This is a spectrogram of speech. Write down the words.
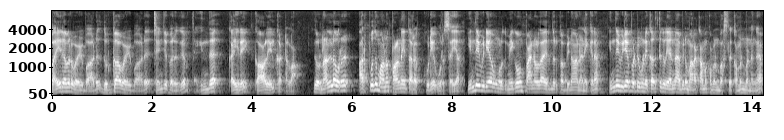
பைரவர் வழிபாடு துர்கா வழிபாடு செஞ்ச பிறகு இந்த கயிறை காலையில் கட்டலாம். இது ஒரு நல்ல ஒரு அற்புதமான பலனை தரக்கூடிய ஒரு செயல். இந்த வீடியோ உங்களுக்கு மிகவும் பயனுள்ளதாக இருந்திருக்கும் அப்படின்னு நான் நினைக்கிறேன். இந்த வீடியோ பற்றி உங்களுடைய கருத்துக்கள் என்ன அப்படின்னு மறக்காம கமெண்ட் பாக்ஸில் கமெண்ட் பண்ணுங்கள்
